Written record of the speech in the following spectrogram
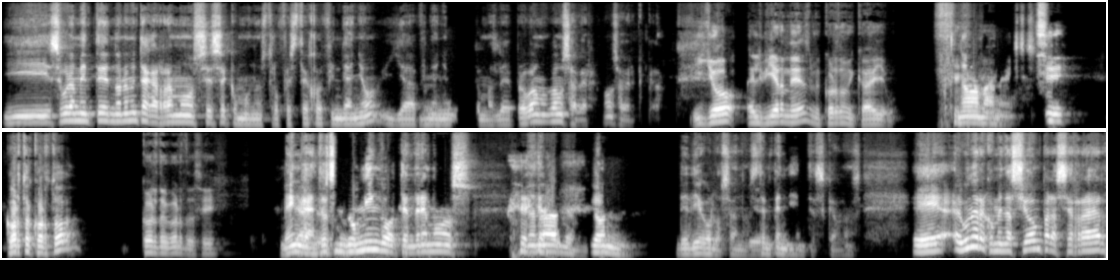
Y seguramente, normalmente agarramos ese como nuestro festejo de fin de año y ya fin de año un poquito más leve. Pero vamos, vamos a ver, vamos a ver qué pedo. Y yo el viernes me corto mi cabello. No mames. Sí. Corto, corto. Corto, corto, sí. Venga, Ya, entonces el domingo tendremos una nueva versión de Diego Lozano. Bien. Estén pendientes, cabrones. Eh, ¿Alguna recomendación para cerrar?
